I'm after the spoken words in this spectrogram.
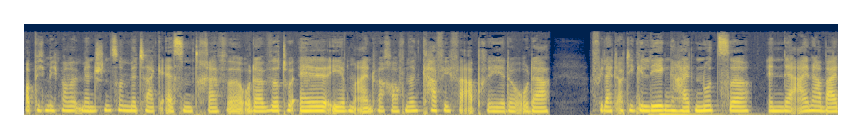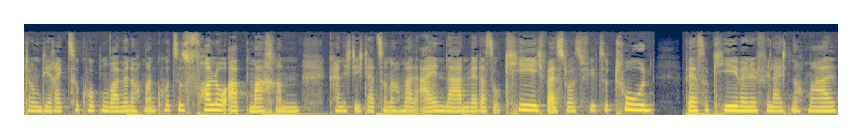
ob ich mich mal mit Menschen zum Mittagessen treffe oder virtuell eben einfach auf einen Kaffee verabrede oder vielleicht auch die Gelegenheit nutze, in der Einarbeitung direkt zu gucken, wollen wir noch mal ein kurzes Follow-up machen? Kann ich dich dazu noch mal einladen? Wäre das okay? Ich weiß, du hast viel zu tun. Wäre es okay, wenn wir vielleicht noch mal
